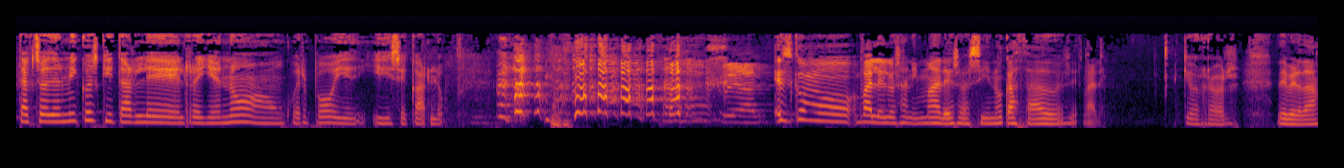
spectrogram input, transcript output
taxodérmico es quitarle el relleno a un cuerpo y, y secarlo. Es como, vale, los animales o así, no cazados, eh, vale. Qué horror, de verdad,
